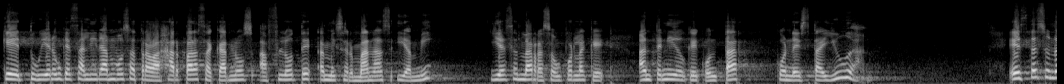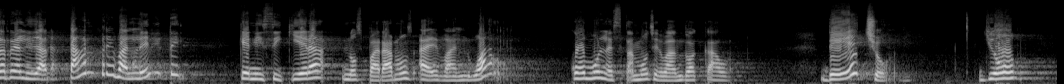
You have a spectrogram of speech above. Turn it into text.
que tuvieron que salir ambos a trabajar para sacarnos a flote a mis hermanas y a mí. Y esa es la razón por la que han tenido que contar con esta ayuda. Esta es una realidad tan prevalente que ni siquiera nos paramos a evaluar cómo la estamos llevando a cabo. De hecho, yo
